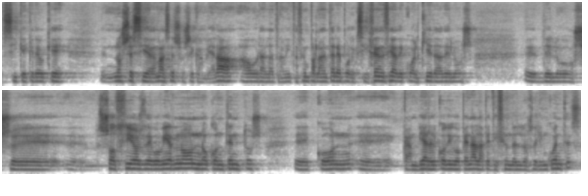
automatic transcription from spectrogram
sí que creo que, no sé si además eso se cambiará ahora en la tramitación parlamentaria por exigencia de cualquiera de los, eh, los eh, socios de gobierno no contentos eh, con cambiar el Código Penal a petición de los delincuentes,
